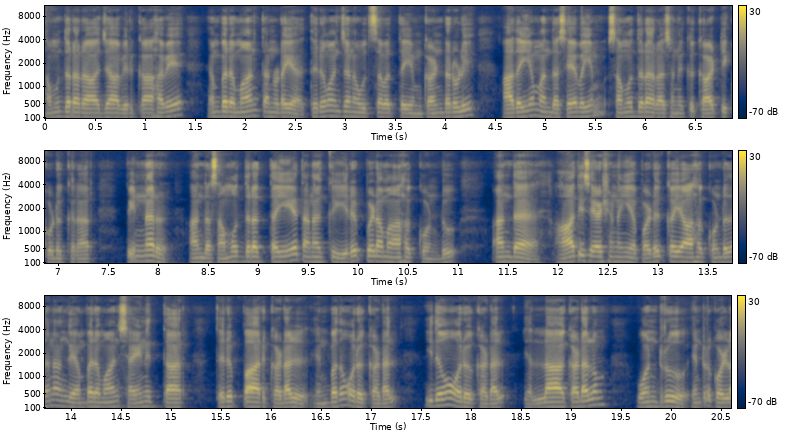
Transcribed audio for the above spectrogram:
சமுத்திரராஜாவிற்காகவே எம்பெருமான் தன்னுடைய திருமஞ்சன உற்சவத்தையும் கண்டருளி அதையும் அந்த சேவையும் சமுத்திரராஜனுக்கு காட்டி கொடுக்கிறார். பின்னர் அந்த சமுத்திரத்தையே தனக்கு இருப்பிடமாக கொண்டு அந்த ஆதிசேஷனைய படுக்கையாக கொண்டுதான் அங்கு எம்பெருமான் சயனித்தார். திருப்பார் கடல் என்பதும் ஒரு கடல் இதுவும் ஒரு கடல். எல்லா கடலும் ஒன்று என்று கொள்ள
